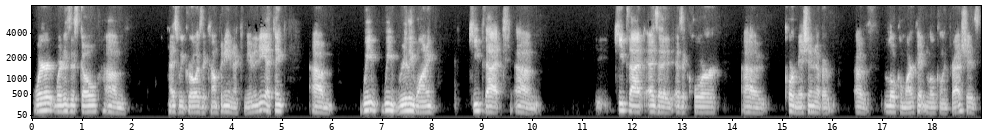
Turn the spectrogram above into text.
where where does this go? Um, as we grow as a company and a community. I think um, we we really want to keep that um, keep that as a as a core uh, core mission of a of local market and local and fresh is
